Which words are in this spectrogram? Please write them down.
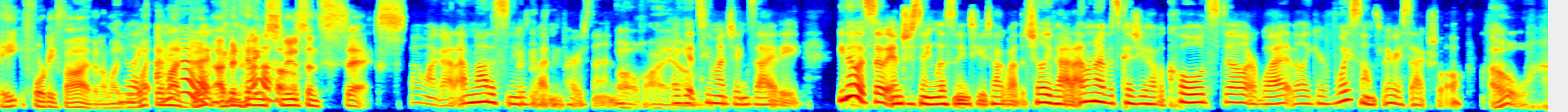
8:45 and I'm like, like, what am "I I, doing? gotta I've been hitting snooze since 6. Oh my God. I'm not a snooze button person. Oh, I I get too much anxiety. You know, it's so interesting listening to you talk about the chili pad. I don't know if it's because you have a cold still or what, but like your voice sounds very sexual. Oh.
